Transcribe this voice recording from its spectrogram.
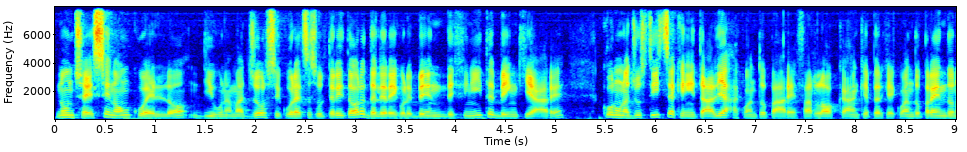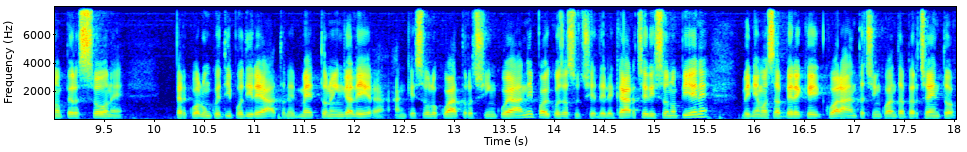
non c'è se non quello di una maggior sicurezza sul territorio, delle regole ben definite, ben chiare, con una giustizia che in Italia a quanto pare è farlocca, anche perché quando prendono persone per qualunque tipo di reato, le mettono in galera anche solo 4-5 anni, poi cosa succede? Le carceri sono piene, veniamo a sapere che il 40-50%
